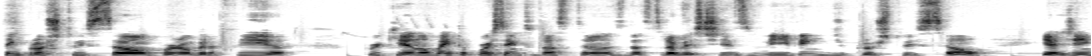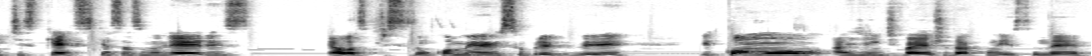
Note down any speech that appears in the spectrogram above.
tem prostituição, pornografia, porque 90% das trans e das travestis vivem de prostituição e a gente esquece que essas mulheres elas precisam comer, sobreviver e como a gente vai ajudar com isso, né?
